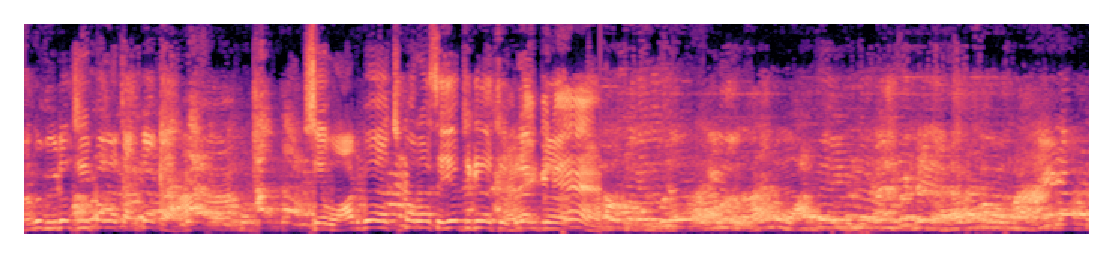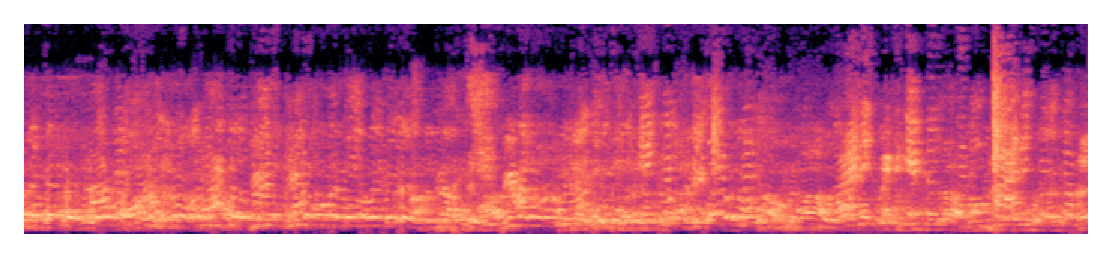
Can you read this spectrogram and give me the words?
ಒಂದು video cheap ಅಲ್ಲ ಚಂತಕ say what ಬೇ ಹಚ್ಪರ ಸೆಯ್ಯ ಜಿಗಿದ ಸಿಬ್ಲಂಕ್ మేనేజ్మెంట్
